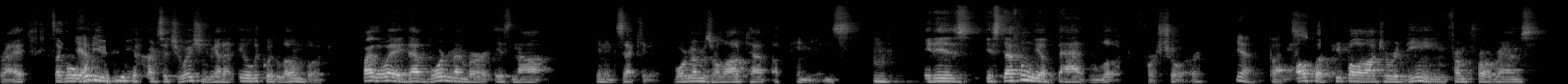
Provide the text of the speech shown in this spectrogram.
Right? It's like, well, yeah. what do you do with the current situation? You've got an illiquid loan book. By the way, that board member is not an executive. Board members are allowed to have opinions. Mm-hmm. It is. It's definitely a bad look for sure. Yeah, but also people are allowed to redeem from programs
